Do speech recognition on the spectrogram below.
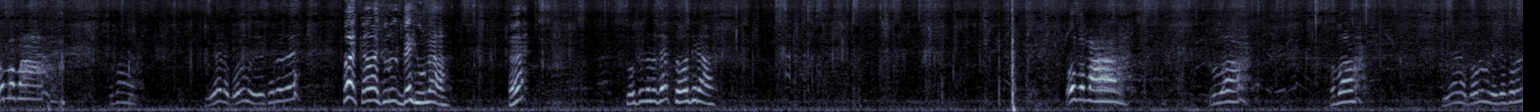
ও বাবা! মেয়েটা গরম হয়ে গেছে রে হ্যাঁ খেলা করে দেখিও না হ্যাঁ তোকে কোনো দেখতে হচ্ছি না ও বাবা বাবা বাবা মেয়েটা গরম হয়ে গেছে না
